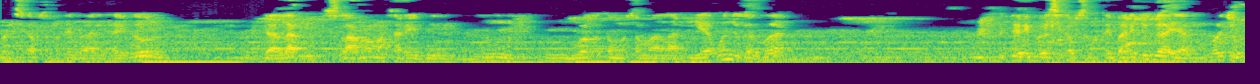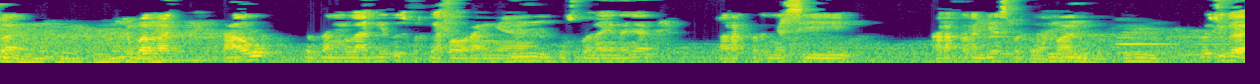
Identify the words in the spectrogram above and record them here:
bersikap seperti Bari Nah, itu berjalan selama masa reading gue ketemu sama Nadia pun juga gue jadi bersikap seperti Bari juga yang gue coba coba nggak tahu tentang Nadia itu seperti apa orangnya. Terus gue nanya-nanya karakternya si karakternya dia seperti apa gitu. Terus juga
